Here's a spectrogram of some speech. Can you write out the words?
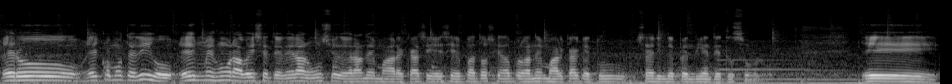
Pero es como te digo es mejor a veces tener anuncios de grandes marcas y ser patrocinado por grandes marcas que tú ser independiente tú solo. Eh,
